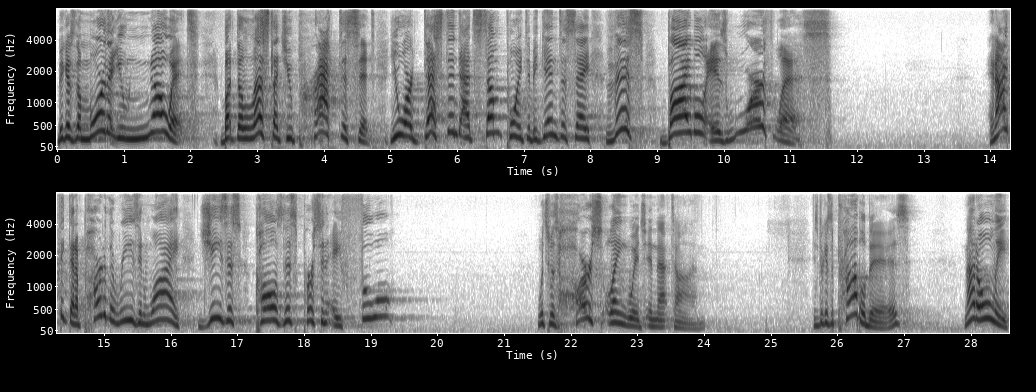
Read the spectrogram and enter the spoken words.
Because the more that you know it, but the less that you practice it, you are destined at some point to begin to say, This Bible is worthless. And I think that a part of the reason why Jesus calls this person a fool, which was harsh language in that time, is because the problem is not only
